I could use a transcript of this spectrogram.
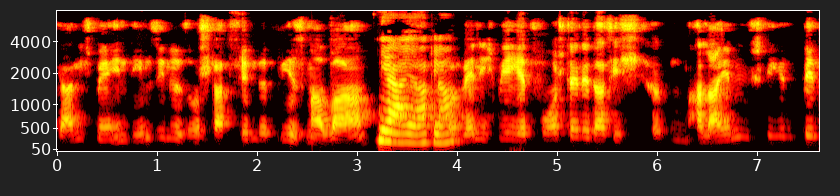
gar nicht mehr in dem Sinne so stattfindet, wie es mal war. Ja, ja, klar. Und wenn ich mir jetzt vorstelle, dass ich ähm, alleinstehend bin,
